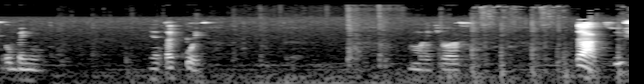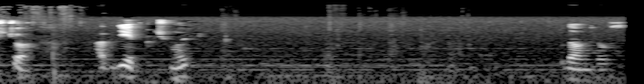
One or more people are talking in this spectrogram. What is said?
Чтобы нет. Я такой. Мать вас. Так, слышь, чё? А где этот чмык? Куда он делся?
